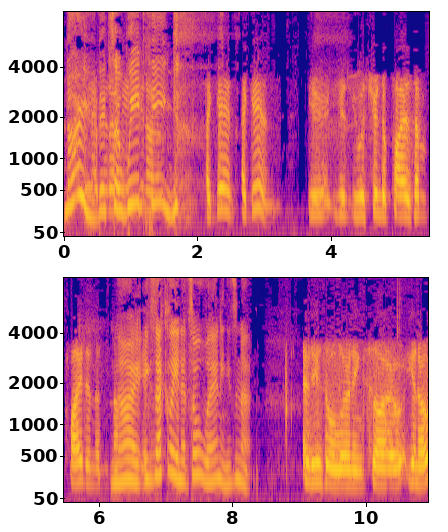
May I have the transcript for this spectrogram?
no, it's I a mean, weird you know, thing. Again, again, you, you, you assume the players haven't played in the No, exactly, and it's all learning, isn't it? It is all learning. So, you know,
